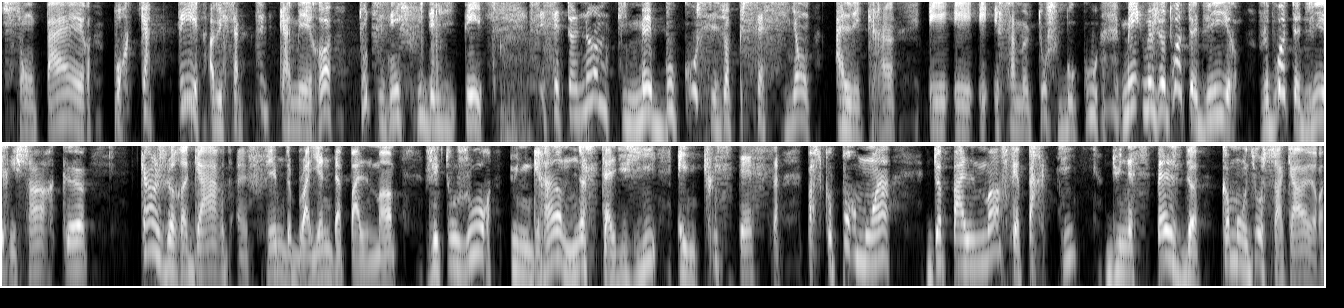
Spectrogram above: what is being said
son père pour capter avec sa petite caméra toutes ses infidélités. C'est un homme qui met beaucoup ses obsessions à l'écran et, et, et, ça me touche beaucoup. Mais, mais je dois te dire, je dois te dire, Richard, que quand je regarde un film de Brian De Palma, j'ai toujours une grande nostalgie et une tristesse. Parce que pour moi, De Palma fait partie d'une espèce de, comme on dit au soccer,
